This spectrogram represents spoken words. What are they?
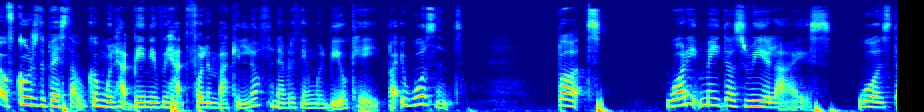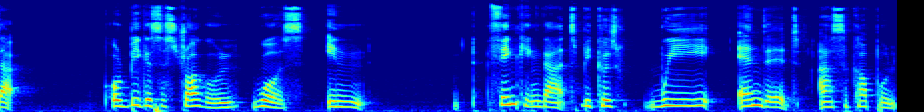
Of course, the best outcome would have been if we had fallen back in love and everything will be okay, but it wasn't. But what it made us realize was that our biggest struggle was in thinking that because we ended as a couple,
